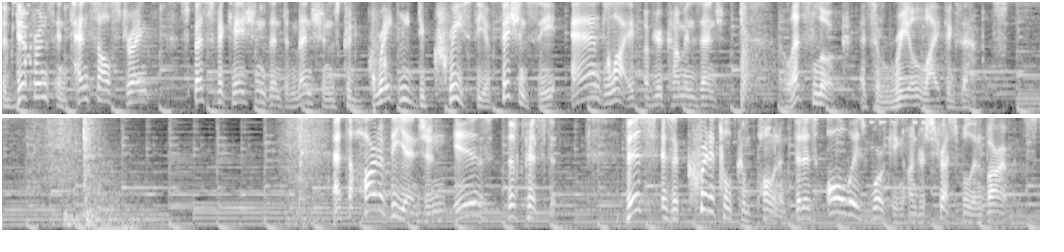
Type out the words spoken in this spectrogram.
The difference in tensile strength, specifications, and dimensions could greatly decrease the efficiency and life of your Cummins engine. Now let's look at some real-life examples. At the heart of the engine is the piston. This is a critical component that is always working under stressful environments.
